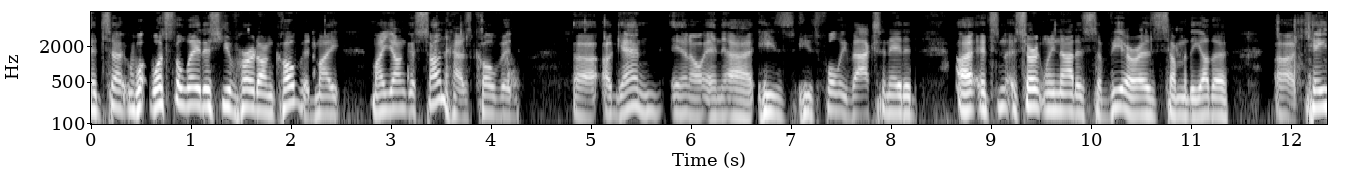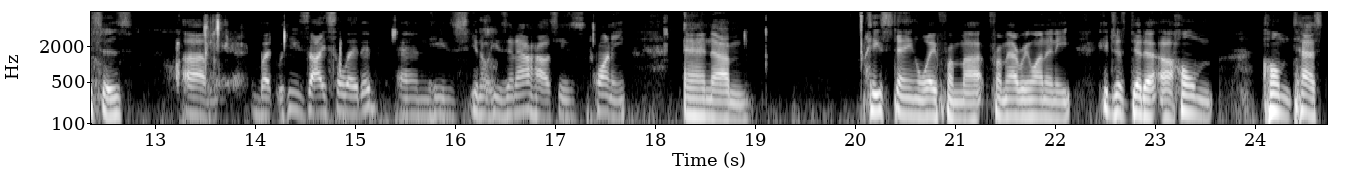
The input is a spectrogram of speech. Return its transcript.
It's uh, what's the latest you've heard on COVID? My my youngest son has COVID uh, again, you know, and uh, he's he's fully vaccinated. Uh, it's n- certainly not as severe as some of the other uh, cases, um, but he's isolated and he's you know he's in our house. He's twenty, and um, he's staying away from uh, from everyone. And he he just did a, a home home test.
